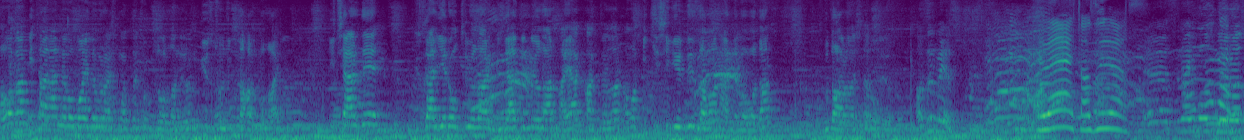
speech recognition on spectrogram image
Ama ben bir tane anne babayla uğraşmakta çok zorlanıyorum. 100 çocuk daha kolay. İçeride güzel yere oturuyorlar, güzel dinliyorlar, ayağa kalkmıyorlar ama bir kişi girdiği zaman anne babadan bu davranışlar oluyor. Hazır mıyız? Evet hazırız. Sırayı bozmuyoruz.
